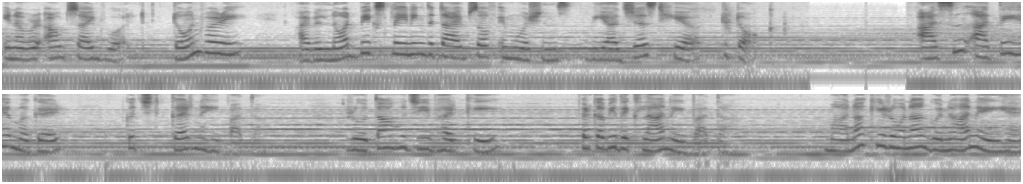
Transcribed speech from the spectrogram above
in our outside world. Don't worry, I will not be explaining the types of emotions. We are just here to talk. आँसू आते हैं मगर कुछ कर नहीं पाता रोता हूँ जी भर के पर कभी दिखला नहीं पाता माना कि रोना गुनाह नहीं है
